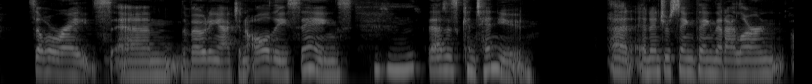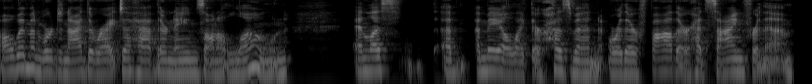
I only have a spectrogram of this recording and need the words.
civil rights and the voting act and all these things mm-hmm. that has continued An, an interesting thing that I learned all women were denied the right to have their names on a loan unless a, a, male like their husband or their father had signed for them.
